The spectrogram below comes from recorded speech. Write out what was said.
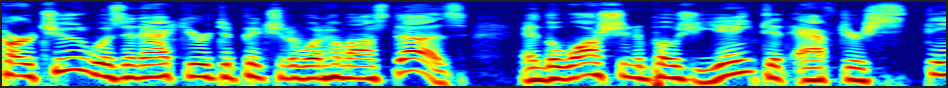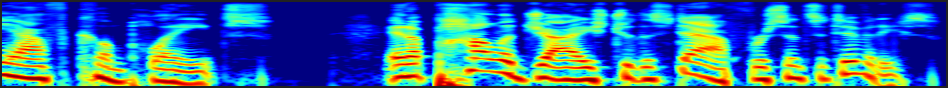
cartoon was an accurate depiction of what Hamas does. And the Washington Post yanked it after staff complaints and apologized to the staff for sensitivities.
